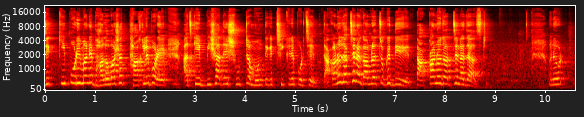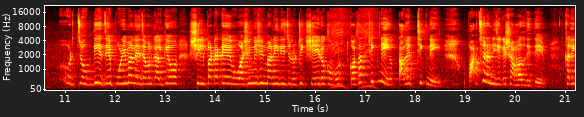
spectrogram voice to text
যে কি পরিমাণে ভালোবাসা থাকলে পরে আজকে এই বিষাদের সুরটা মন থেকে ঠিকরে পড়ছে। তাকানো যাচ্ছে না গামলার চোখের দিকে। তাকানো যাচ্ছে না জাস্ট মানে ওর ওর চোখ দিয়ে যে পরিমাণে, যেমন কালকে ও শিল্পাটাকে ওয়াশিং মেশিন বানিয়ে দিয়েছিল, ঠিক সেই রকম। ওর কথা ঠিক নেই, ওর তালের ঠিক নেই। পারছে না নিজেকে সামাল দিতে। খালি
